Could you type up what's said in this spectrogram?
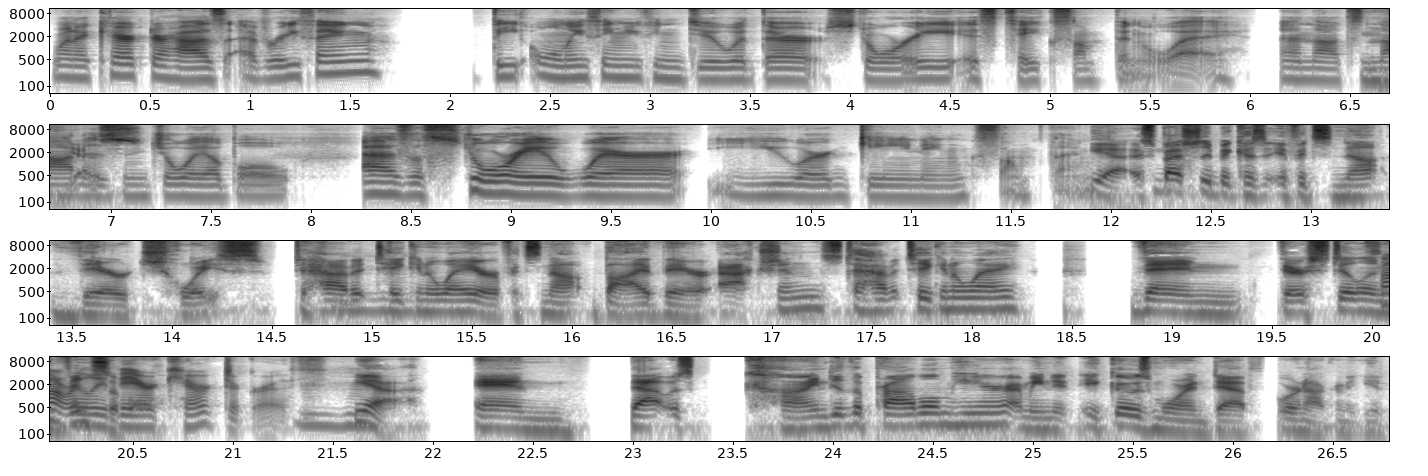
when a character has everything, the only thing you can do with their story is take something away. And that's not as enjoyable as a story where you are gaining something. Yeah, especially because if it's not their choice to have it Mhm. taken away, or if it's not by their actions to have it taken away, then they're still It's not really their character growth. Mhm. Yeah, and that was kind of the problem here. I mean, it, it goes more in depth. We're not going to get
